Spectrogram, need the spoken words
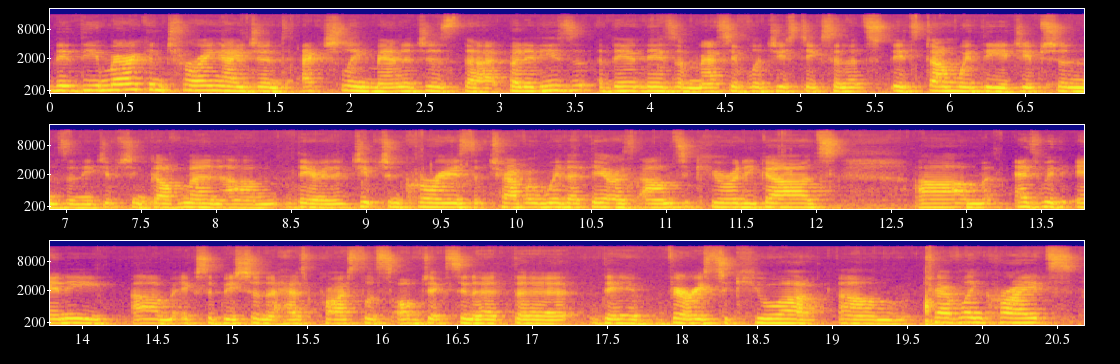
the, the American touring agent actually manages that, but it is there. There's a massive logistics, and it's it's done with the Egyptians and the Egyptian government. Um, there are Egyptian couriers that travel with it. There is armed security guards. Um, as with any um, exhibition that has priceless objects in it, the, they're very secure um, travelling crates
